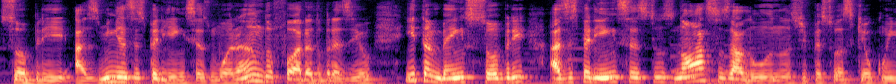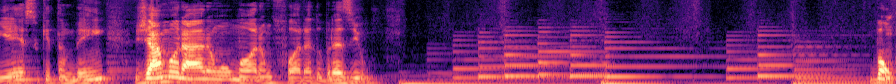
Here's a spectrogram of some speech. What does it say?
sobre as minhas experiências morando fora do Brasil e também sobre as experiências dos nossos alunos, de pessoas que eu conheço que também já moraram ou moram fora do Brasil. Bom,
